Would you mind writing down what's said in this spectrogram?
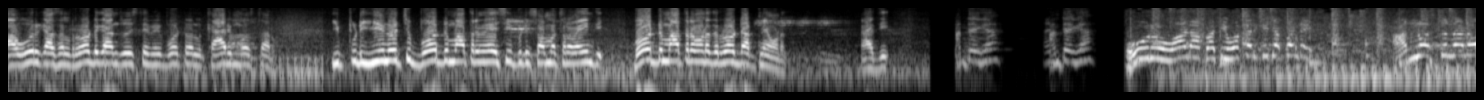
మా ఊరికి అసలు రోడ్డు కానీ చూస్తే మీ బోటోళ్ళు కారి మోస్తారు. ఇప్పుడు ఈయన వచ్చి బోర్డు మాత్రం వేసి ఇప్పుడు సంవత్సరం అయింది. బోర్డు మాత్రం ఉండదు రోడ్డు అట్నే ఉండదు. అది. అంతేగా? అంతేగా? ఊరు వాడ ప్రతి ఒక్కరికి చెప్పండి. అన్నొస్తున్నాడు.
